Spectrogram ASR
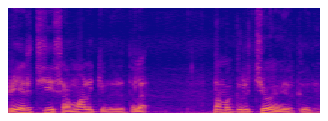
பெயர்ச்சியை சமாளிக்கும் விதத்தில் நமக்கு ருச்சகம் இருக்குதுங்க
